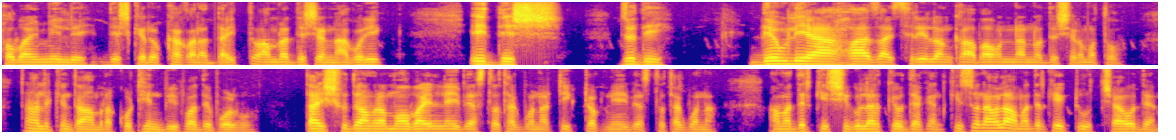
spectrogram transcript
সবাই মিলে দেশকে রক্ষা করার দায়িত্ব, আমরা দেশের নাগরিক। এই দেশ যদি দেউলিয়া হওয়া যায়, শ্রীলঙ্কা বা অন্যান্য দেশের মতো, তাহলে কিন্তু আমরা কঠিন বিপদে পড়ব। তাই শুধু আমরা মোবাইল নিয়েই ব্যস্ত থাকব না, টিকটক নিয়েই ব্যস্ত থাকব না। আমাদের কৃষিগুলা কেউ দেখেন, কিছু না হলে আমাদেরকে একটু উৎসাহ দেন।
